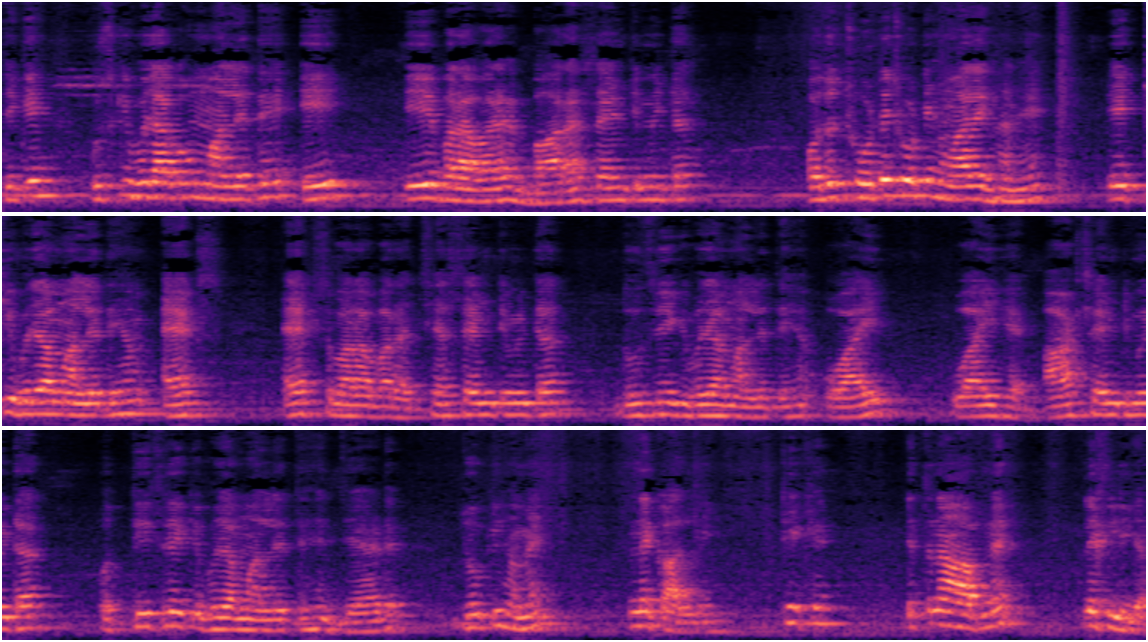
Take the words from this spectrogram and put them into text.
ठीक है? उसकी भुजा को हम मान लेते हैं ए ए बराबर है 12 सेंटीमीटर। और जो छोटे छोटे हमारे घन है, एक की भुजा मान लेते हैं हम एक्स एक्स बराबर है 6 सेंटीमीटर, दूसरी की भुजा मान लेते हैं y y है। 8 सेंटीमीटर और तीसरे की भुजा मान लेते हैं जेड, जो कि हमें निकालनी। ठीक है? इतना आपने लिख लिया।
